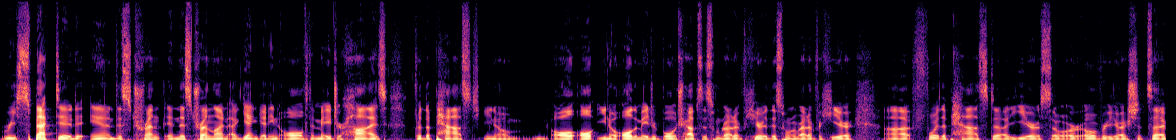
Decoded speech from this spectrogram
respected, and this trend in this trend line again getting all of the major highs for the past, you know, all all you know all the major bull traps. This one right over here, this one right over here uh, for the the past uh, year or so, or over a year, I should say.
